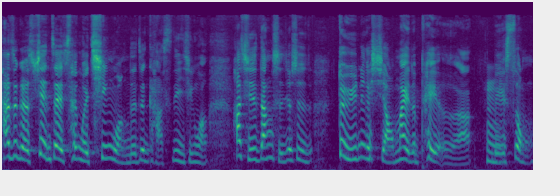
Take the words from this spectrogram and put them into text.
他这个现在称为亲王的这个卡斯蒂亲王，他其实当时就是对于那个小麦的配额啊，北宋，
